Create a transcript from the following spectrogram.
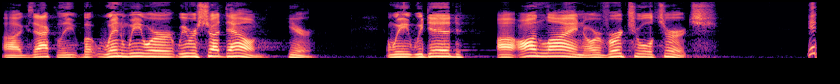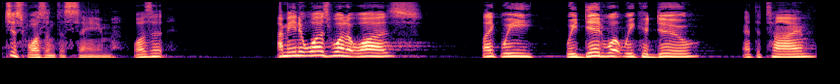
uh, exactly. But when we were, we were shut down here, and we, we did uh, online or virtual church, it just wasn't the same, was it? I mean, it was what it was. Like we, we did what we could do at the time.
